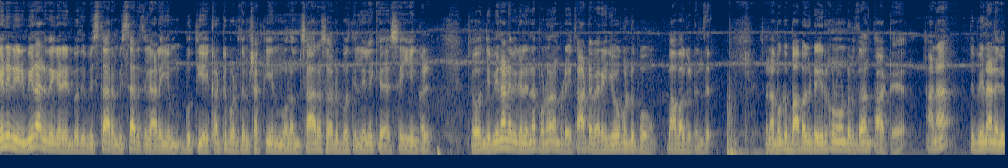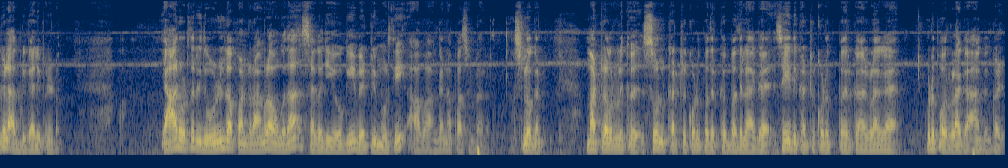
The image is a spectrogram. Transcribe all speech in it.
ஏனெனில் வீணானவைகள் என்பது விஸ்தாரம் விஸ்தாரத்தில் அலையும் புத்தியை கட்டுப்படுத்தும் சக்தியின் மூலம் சார சுரூபத்தில் நிலைக்க செய்யுங்கள். ஸோ இந்த வீணானவைகள் என்ன பண்ணுவோம் நம்மளுடைய தாட்டை வேற எங்கேயோ கொண்டு போகும் பாபா கிட்டேருந்து. ஸோ நமக்கு பாபா கிட்டே இருக்கணுன்றது தான் தாட்டு. ஆனால் இந்த வீணானவைகள் அப்படி காலி பண்ணிடும். யார் ஒருத்தர் இது ஒழுங்காக பண்ணுறாங்களோ அவங்க தான் சகஜ யோகி வெற்றிமூர்த்தி ஆவாங்கன்னு அப்பா சொல்கிறார் ஸ்லோகன் மற்றவர்களுக்கு சொல் கற்றுக் கொடுப்பதற்கு பதிலாக செய்து கற்றுக் கொடுப்பதற்காக கொடுப்பவர்களாக ஆகுங்கள்.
